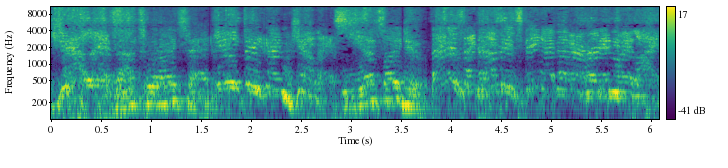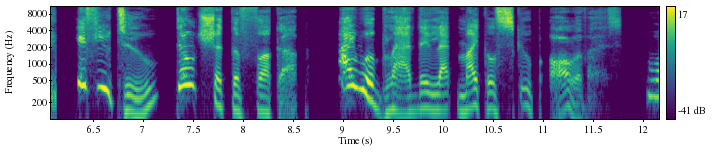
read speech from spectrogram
Jealous! That's what I said. You think I'm jealous? Yes, I do. That is the dumbest thing I've ever heard in my life. If you two don't shut the fuck up, I will glad they let Michael scoop all of us. My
